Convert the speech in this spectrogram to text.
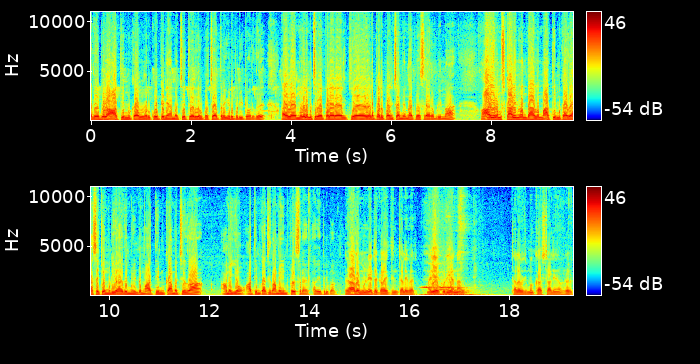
அதே போல் அதிமுகவும் ஒரு கூட்டணி அமைச்சு தேர்தல் பிரச்சாரத்தில் ஈடுபட்டு வருது. அதில் முதலமைச்சர் வேட்பாளராக எடப்பாடி பழனிசாமி என்ன பேசுகிறார் அப்படின்னா ஆயிரம் ஸ்டாலின் வந்தாலும் அதிமுகவை அசைக்க முடியாது. மீண்டும் அதிமுக அமைச்சு தான் அமையும். அதிமுக ஆட்சி தான் அமையும் பேசுகிறார் அதை எப்படி பார்க்க திராவிட முன்னேற்ற கழகத்தின் தலைவர் மரியாதைக்குரிய அண்ணன் தளபதி மு க ஸ்டாலின் அவர்கள்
